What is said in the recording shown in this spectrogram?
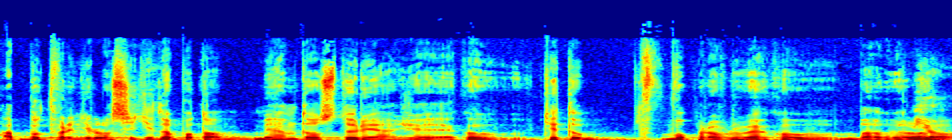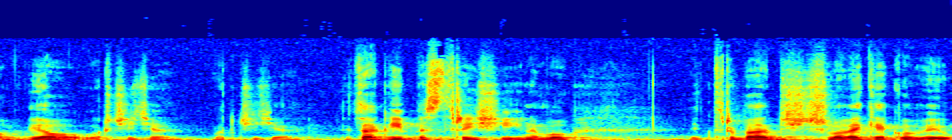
A potvrdilo se ti to potom, během toho studia, že jako tě to opravdu jako bavilo? Jo, jo, určitě, určitě. Je to takový pestřejší, nebo třeba když člověk jako by,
